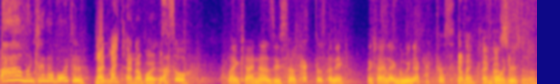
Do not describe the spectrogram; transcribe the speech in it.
Ah, mein kleiner Beutel. Nein, mein kleiner Boy. Ach so. Mein kleiner süßer Kaktus. Ah nee, mein kleiner grüner Kaktus. mein kleiner Beutel. süßer.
